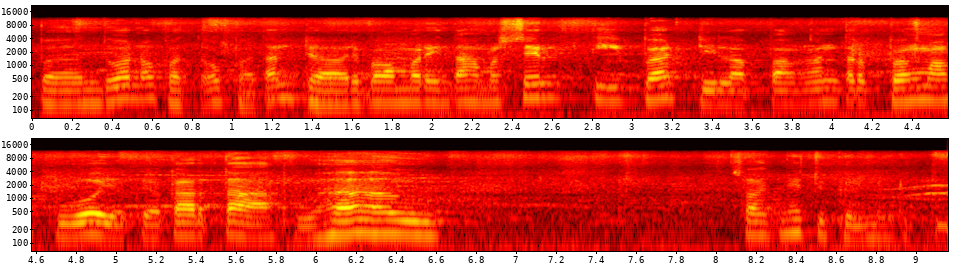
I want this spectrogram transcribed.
Bantuan obat-obatan dari pemerintah Mesir tiba di lapangan terbang Maguwo Yogyakarta. Wow. Soalnya juga gede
